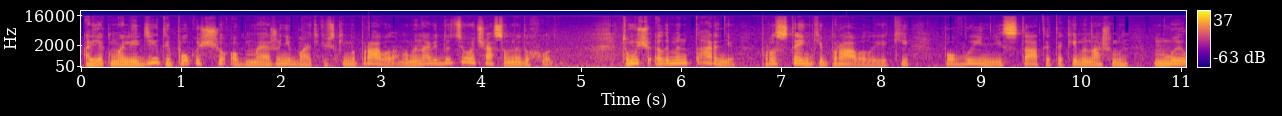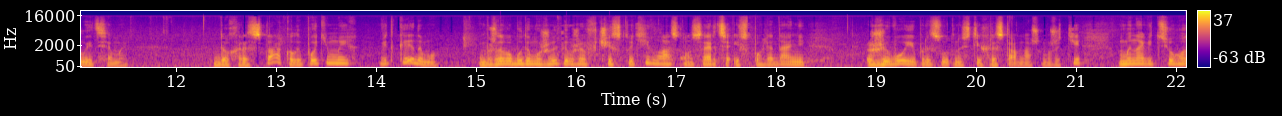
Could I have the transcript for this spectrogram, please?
А як малі діти поки що обмежені батьківськими правилами. Ми навіть до цього часом не доходимо. Тому що елементарні, простенькі правила, які повинні стати такими нашими милицями до Христа, коли потім ми їх відкинемо. І, можливо, будемо жити вже в чистоті власного серця і в спогляданні живої присутності Христа в нашому житті, ми навіть цього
